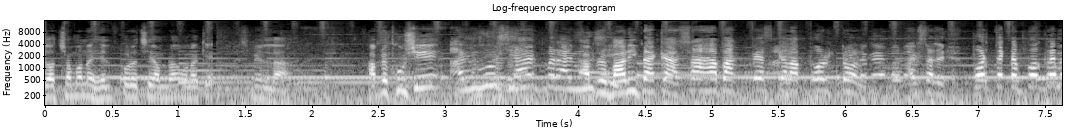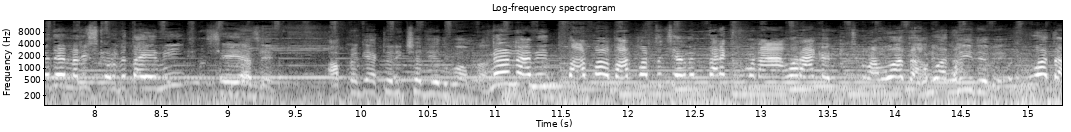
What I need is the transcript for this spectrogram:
যৎসামান্য হেল্প করেছি আমরা ওনাকে। বিসমিল্লাহ। আপনি খুশি? আমি খুশি একবার আমি আপনার বাড়ি? টাকা শাহবাগ পেসকালা পল্টন। আসলে প্রত্যেকটা প্রোগ্রামে দেন নালিশ করবে তাই আমি সেই আছে। আপনাকে একটা রিক্সা দিয়ে দেবো আমরা। না না আমি বারবার বারবার তো চেয়ারম্যান তারেক রহমান আমার আগে কিছু না ওয়াদা ওয়াদা উনিই দেবে। ওয়াদা।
